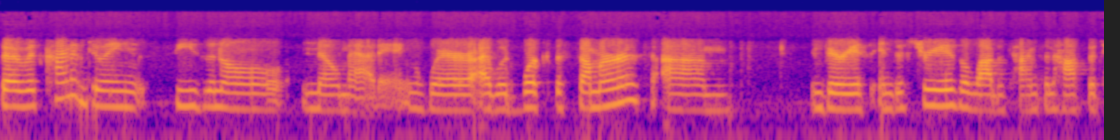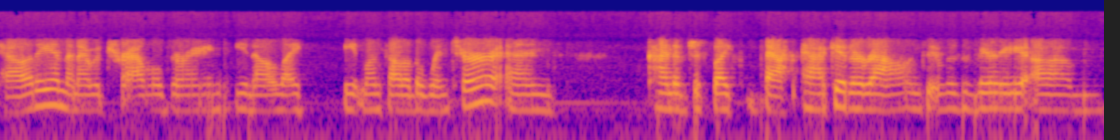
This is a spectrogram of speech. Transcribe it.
So I was kind of doing seasonal nomading where I would work the summers um, in various industries, a lot of times in hospitality, and then I would travel during, you know, like eight months out of the winter and kind of just like backpack it around. It was a very um,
